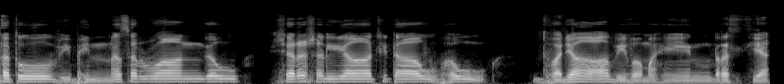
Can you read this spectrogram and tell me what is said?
ततो विभिन्नसर्वाङ्गौ शरशल्याचिता उभौ ध्वजाविव महेन्द्रस्य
